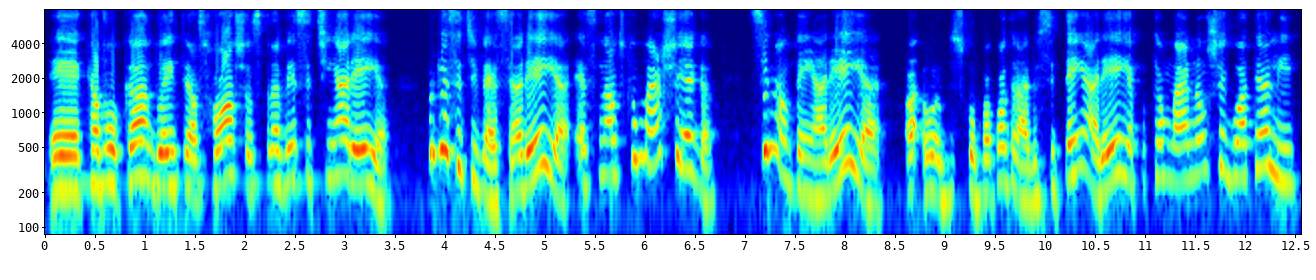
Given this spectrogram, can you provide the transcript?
é, cavocando entre as rochas para ver se tinha areia. Porque se tivesse areia, é sinal de que o mar chega. Se não tem areia, desculpa, ao contrário, se tem areia, é porque o mar não chegou até ali.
